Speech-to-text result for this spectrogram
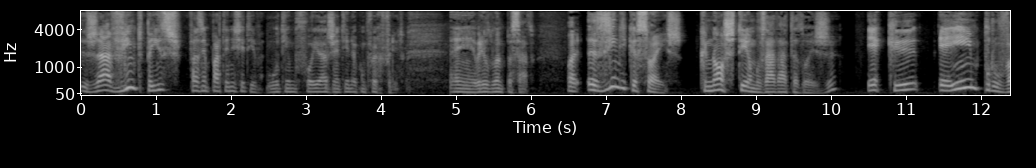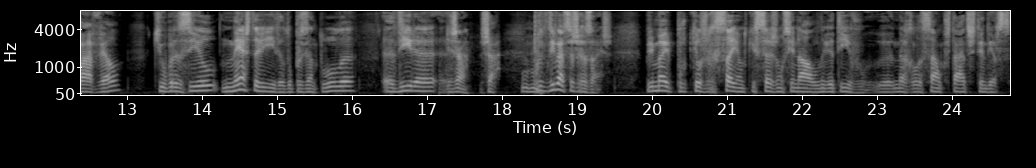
já 20 países fazem parte da iniciativa. O último foi a Argentina, como foi referido, em abril do ano passado. Ora, as indicações que nós temos à data de hoje é que é improvável que o Brasil, nesta ida do presidente Lula, adira já. já. Uhum. Por diversas razões. Primeiro, porque eles receiam de que isso seja um sinal negativo eh, na relação que está a distender-se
